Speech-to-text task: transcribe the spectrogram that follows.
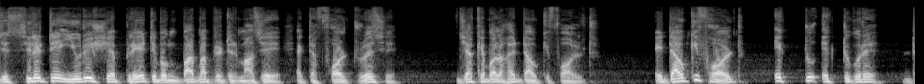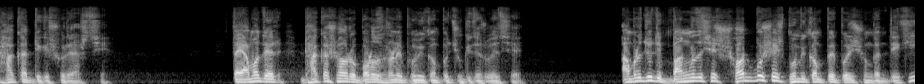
যে সিলেটে ইউরেশিয়া প্লেট এবং বার্মা প্লেটের মাঝে একটা ফল্ট রয়েছে, যাকে বলা হয় ডাউকি ফল্ট। এই ডাউকি ফল্ট একটু একটু করে ঢাকার দিকে সরে আসছে। তাই আমাদের ঢাকা শহরও বড় ধরনের ভূমিকম্প ঝুঁকিতে রয়েছে। আমরা যদি বাংলাদেশের সর্বশেষ ভূমিকম্পের পরিসংখ্যান দেখি,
